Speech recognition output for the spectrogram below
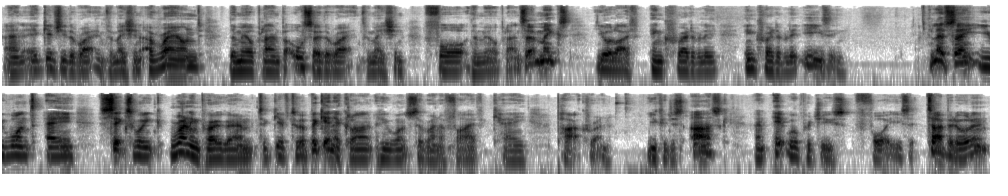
and it gives you the right information around the meal plan, but also the right information for the meal plan. So it makes your life incredibly, incredibly easy. Let's say you want a six week running program to give to a beginner client who wants to run a 5k park run you could just ask and it will produce for you. So type it all in.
